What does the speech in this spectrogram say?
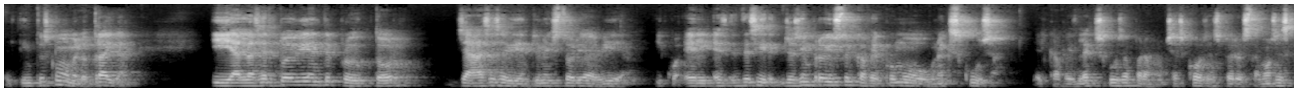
el tinto es como me lo traigan. Y al hacer todo evidente el productor, ya haces evidente una historia de vida. Es decir, yo siempre he visto el café como una excusa. El café es la excusa para muchas cosas, pero estamos es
